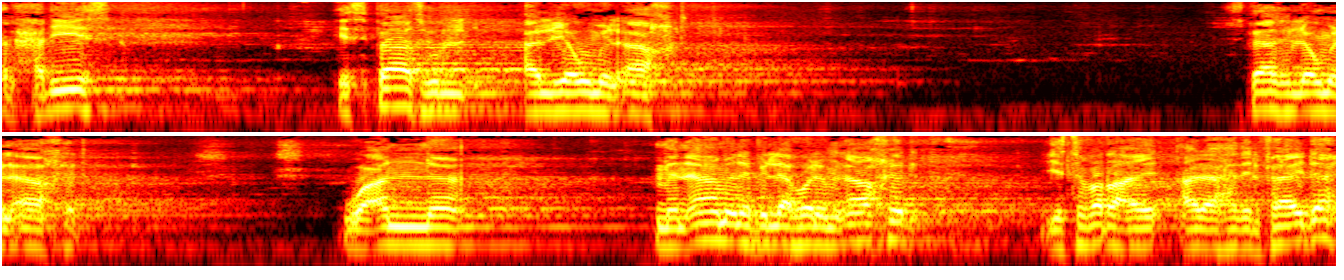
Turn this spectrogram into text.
الحديث إثبات اليوم الآخر. إثبات اليوم الآخر. وأن من آمن بالله واليوم الآخر يتفرع على هذه الفائدة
